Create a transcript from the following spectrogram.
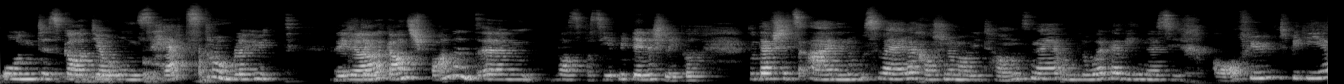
und es geht ja ums Herztrommeln heute. Richtig. Ja, ganz spannend. Ähm, was passiert mit diesen Schlägern? Du darfst jetzt einen auswählen, kannst ihn mal in die Hand nehmen und schauen, wie er sich anfühlt bei dir,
